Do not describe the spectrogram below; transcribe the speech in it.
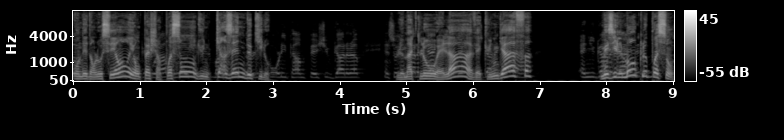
on est dans l'océan et on pêche un poisson d'une quinzaine de kilos. Le matelot est là avec une gaffe, mais il manque le poisson.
